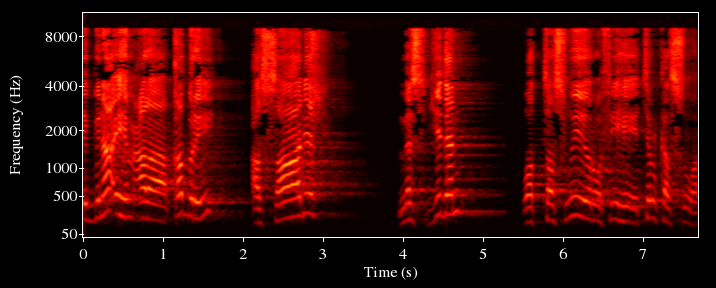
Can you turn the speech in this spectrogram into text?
libinaa'ihim calaa qabri alsaalix masjidan waataswiiru fiihi tilka asuwar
